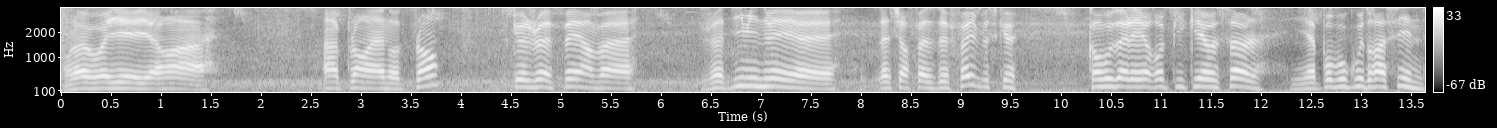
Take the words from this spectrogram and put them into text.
Bon, là, vous voyez, il y aura un plan et un autre plan. Ce que je vais faire, bah, je vais diminuer euh, la surface de feuilles parce que quand vous allez repiquer au sol, il n'y a pas beaucoup de racines.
